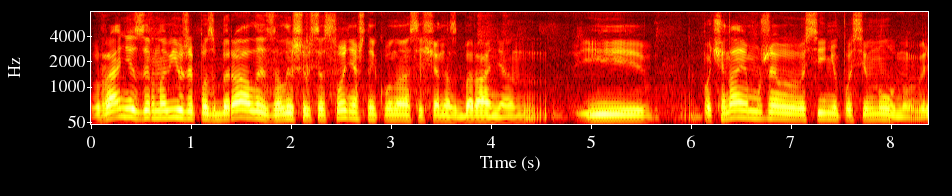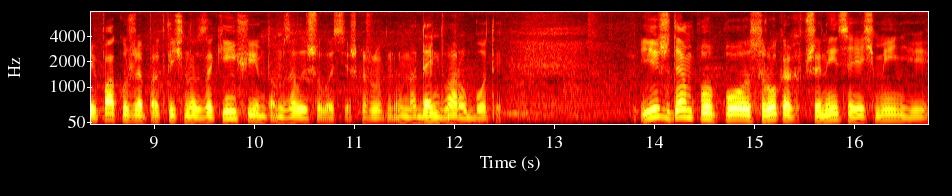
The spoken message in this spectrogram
Ранні зернові вже позбирали, залишився соняшник у нас ще на збирання. І починаємо вже осінню посівну. Ну, ріпак уже практично закінчуємо, там залишилося, я ж кажу, ну, на день-два роботи. І ждемо по, по сроках пшениця, ячмінь і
